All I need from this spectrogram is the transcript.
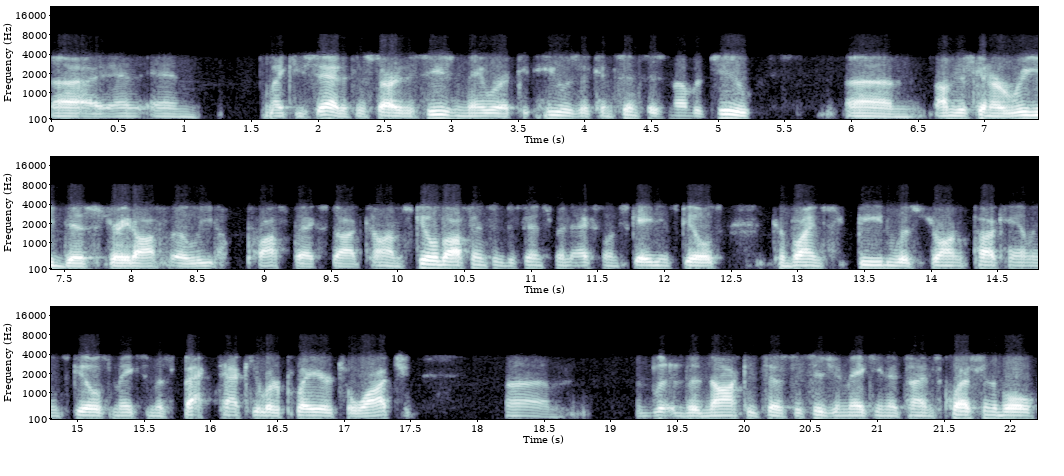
Uh, and and like you said at the start of the season, they were he was a consensus number two. Um, I'm just going to read this straight off eliteprospects.com. Skilled offensive defenseman, excellent skating skills, combined speed with strong puck handling skills makes him a spectacular player to watch. Um, the, the knock it says decision making at times questionable,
